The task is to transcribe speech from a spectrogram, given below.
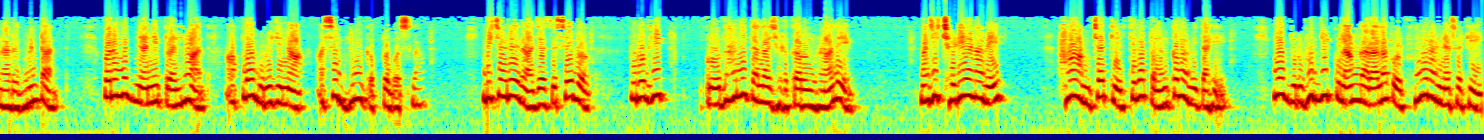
नारद म्हणतात परमज्ञानी प्रल्हाद आपल्या गुरुजींना असे म्हणून गप्प बसला. बिचारे राजाचे सेवक पुरोहित क्रोधाने त्याला झिडकारून म्हणाले माझी छडी येणारे हा आमच्या कीर्तीला कलंक लावित आहे. या दुर्भुद्धी कुलांगाराला पटवून आणण्यासाठी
